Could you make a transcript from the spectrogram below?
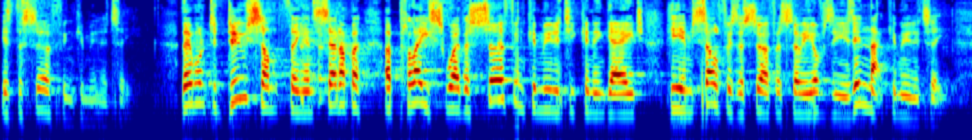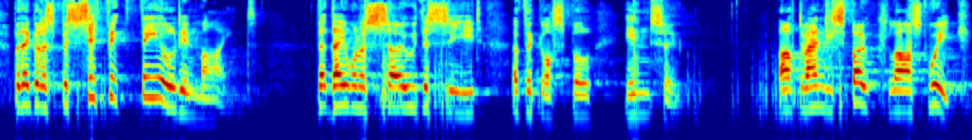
is the surfing community. They want to do something and set up a, a place where the surfing community can engage. He himself is a surfer, so he obviously is in that community. But they've got a specific field in mind that they want to sow the seed of the gospel into. After Andy spoke last week,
